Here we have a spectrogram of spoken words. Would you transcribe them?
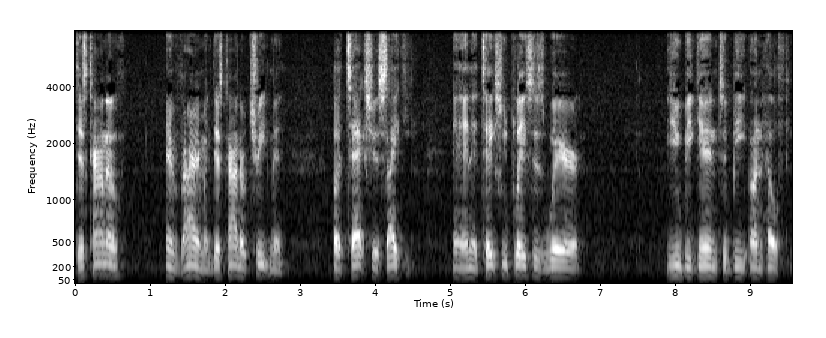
this kind of environment, this kind of treatment attacks your psyche. And it takes you places where you begin to be unhealthy.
